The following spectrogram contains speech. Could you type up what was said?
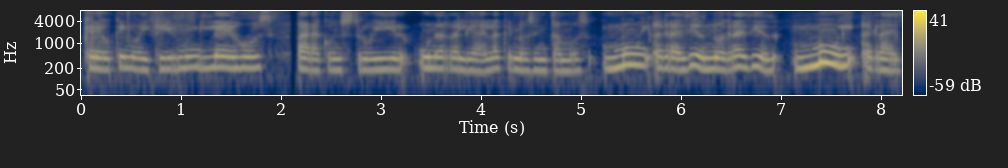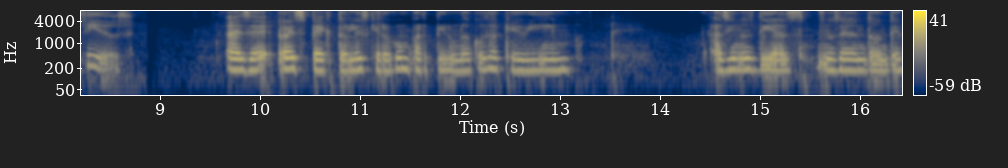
Creo que no hay que ir muy lejos para construir una realidad en la que nos sintamos muy agradecidos, no agradecidos, muy agradecidos. A ese respecto les quiero compartir una cosa que vi hace unos días, no sé en dónde,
